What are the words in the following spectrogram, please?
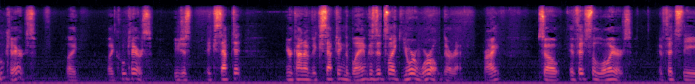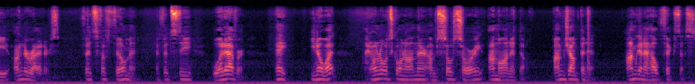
who cares? Like, like who cares? You just accept it. You're kind of accepting the blame because it's like your world they're in, right? So if it's the lawyers, if it's the underwriters, if it's fulfillment, if it's the whatever, hey, you know what? I don't know what's going on there. I'm so sorry. I'm on it though. I'm jumping in. I'm going to help fix this.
